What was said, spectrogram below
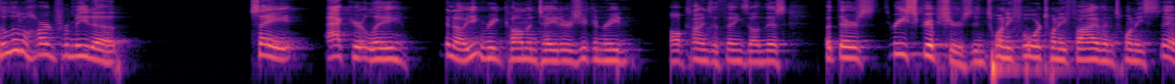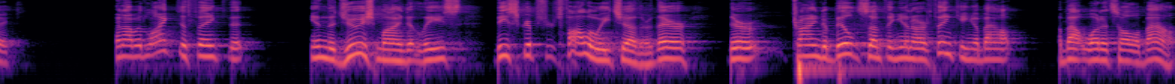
a little hard for me to say accurately. You know, you can read commentators, you can read all kinds of things on this, but there's three scriptures in 24, 25, and 26. And I would like to think that in the Jewish mind at least, these scriptures follow each other. They're, they're trying to build something in our thinking about, about what it's all about.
